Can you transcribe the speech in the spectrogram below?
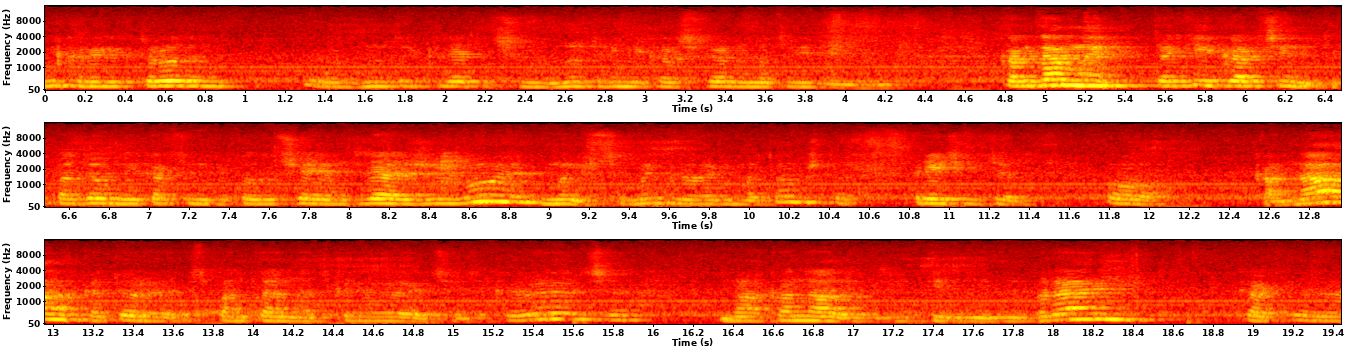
микроэлектродом внутриклеточным, внутримикросферным отведением. Когда мы такие картинки, подобные картинки получаем для живой мышцы, мы говорим о том, что речь идет о каналах, которые спонтанно открываются и закрываются, на каналы в липидной мембране, как э,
